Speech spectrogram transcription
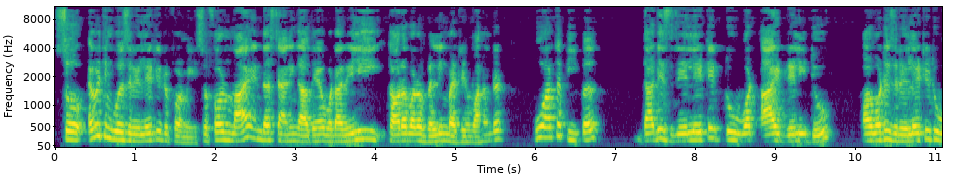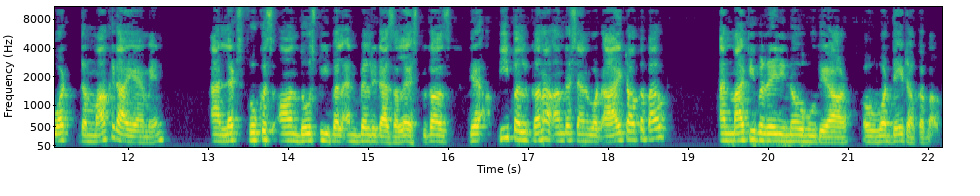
So everything was related for me. So for my understanding out there, what I really thought about of building my Dream 100, who are the people that is related to what I really do or what is related to what the market I am in. And let's focus on those people and build it as a list because there are people gonna understand what I talk about and my people really know who they are or what they talk about.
